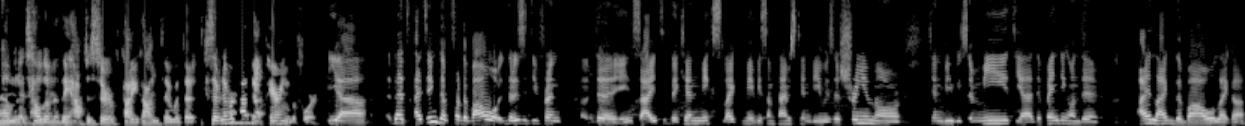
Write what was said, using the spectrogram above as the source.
I'm going to tell them that they have to serve carricante with it because I've never had that pairing before. Yeah, that's, I think that for the bao, there is a different uh, the inside they can mix like maybe sometimes can be with a shrimp or can be with a meat yeah depending on the I like the bao like a,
